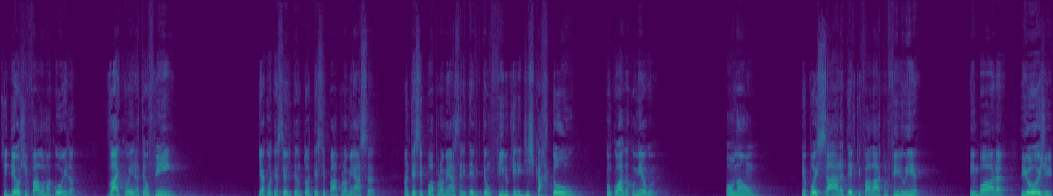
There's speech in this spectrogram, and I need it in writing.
Se Deus te fala uma coisa, vai com ele até o fim. O que aconteceu? Ele tentou antecipar a promessa antecipou a promessa, ele teve que ter um filho que ele descartou. Concorda comigo? Ou não? Depois Sara teve que falar para o filho ir embora. E hoje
